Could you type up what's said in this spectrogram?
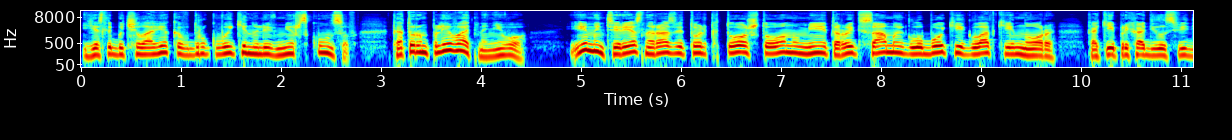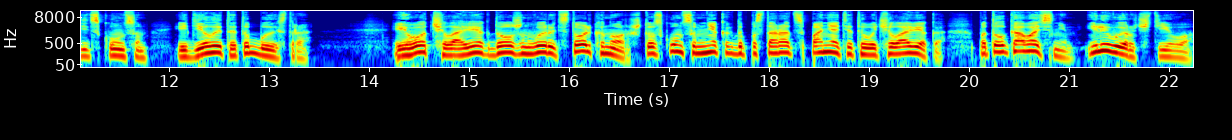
если бы человека вдруг выкинули в мир скунсов, которым плевать на него. Им интересно разве только то, что он умеет рыть самые глубокие гладкие норы, какие приходилось видеть скунсам, и делает это быстро. И вот человек должен вырыть столько нор, что скунсам некогда постараться понять этого человека, потолковать с ним или выручить его.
